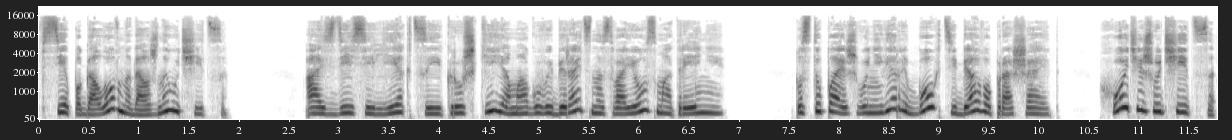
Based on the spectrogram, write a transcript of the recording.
Все поголовно должны учиться. А здесь и лекции, и кружки я могу выбирать на свое усмотрение. Поступаешь в универ, и Бог тебя вопрошает. Хочешь учиться?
